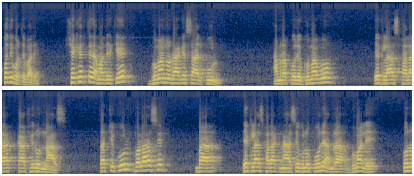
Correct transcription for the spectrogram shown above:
ক্ষতি করতে পারে। সেক্ষেত্রে আমাদেরকে ঘুমানোর আগে চার কুল। আমরা পরে ঘুমাবো, এখলাস, ফালাক কাফিরুন নাস। চারটি কুল বলা আছে বা এখলাস, ফালাক, নাস এগুলো পরে আমরা ঘুমালে কোনো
